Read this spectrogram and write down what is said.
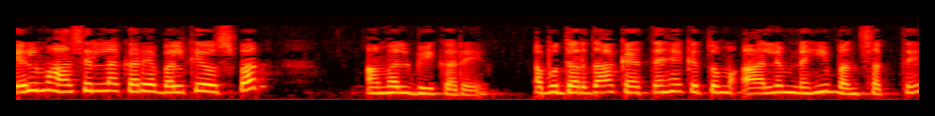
علم حاصل نہ کرے، بلکہ اس پر عمل بھی کرے۔ ابو دردا کہتے ہیں کہ تم عالم نہیں بن سکتے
